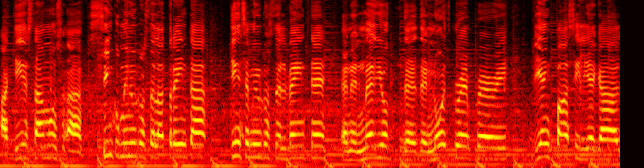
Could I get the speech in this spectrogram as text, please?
Aquí estamos a 5 minutos de la 30, 15 minutos del 20, en el medio de, de North Grand Prairie, bien fácil llegar,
